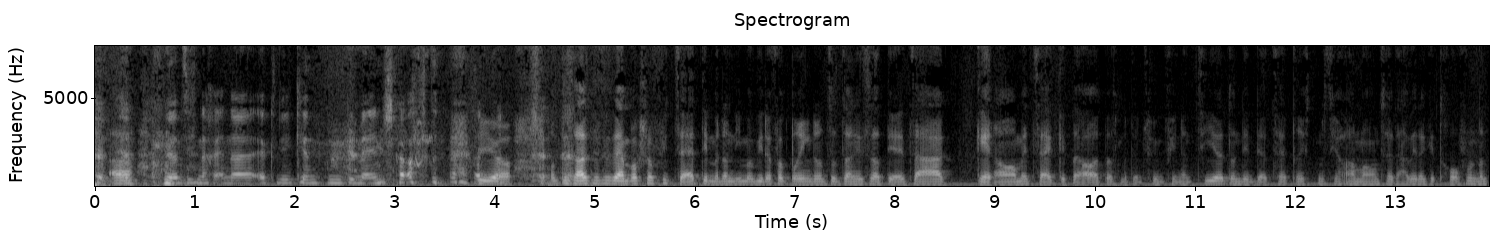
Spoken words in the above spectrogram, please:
Hört sich nach einer erquickenden Gemeinschaft. ja, und das heißt, es ist einfach schon viel Zeit, die man dann immer wieder verbringt und sozusagen, es hat ja jetzt auch geraume Zeit gedauert, dass man den Film finanziert und in der Zeit trifft man sich, haben wir uns halt auch wieder getroffen und dann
